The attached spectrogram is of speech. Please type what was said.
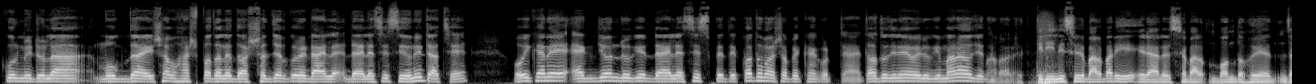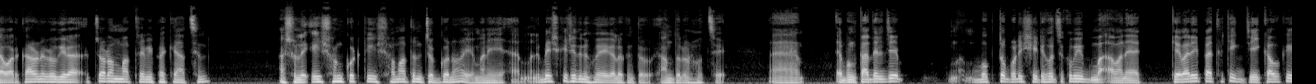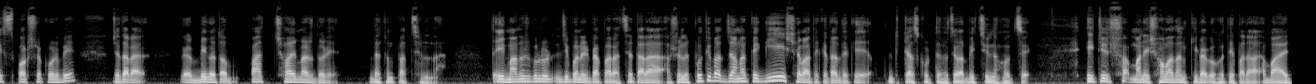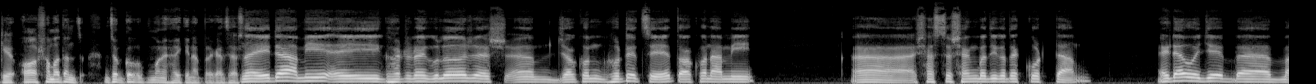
কুর্মিটোলা মুগদা এসব হাসপাতালে দশ হাজার করে ডায়ালা- ডায়ালিসিস ইউনিট আছে। ওইখানে একজন রোগীর ডায়ালিসিস পেতে কত মাস অপেক্ষা করতে হয়? ততদিনে ওই রোগী মারাও যেতে পারে। ইনিশ্রী বারবারই এরা সেবা বন্ধ হয়ে যাওয়ার কারণে রোগীরা চরম মাত্রায় বিপাকে আছেন। আসলে এই সংকট কি সমাধানযোগ্য নয়? মানে মানে বেশ কিছুদিন হয়ে গেল কিন্তু আন্দোলন হচ্ছে। এবং তাদের যে বক্তব্যটি সেটি হচ্ছে খুবই মানে একেবারেই প্যাথেটিক যে কাউকে স্পর্শ করবে যে তারা বিগত পাঁচ ছয় মাস ধরে বেতন পাচ্ছেন না। তো এই মানুষগুলোর জীবনের ব্যাপার আছে, তারা আসলে প্রতিবাদ জানাতে গিয়ে সেবা থেকে তাদেরকে ডিটাচ করতে হচ্ছে বা বিচ্ছিন্ন হচ্ছে। এটির মানে সমাধান কীভাবে হতে পারে বা এটি অসমাধান যোগ্য মনে হয় কিনা আপনার কাছে? না, এটা আমি এই ঘটনাগুলোর যখন ঘটেছে তখন আমি স্বাস্থ্য সাংবাদিকতা করতাম। এটা ওই যে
